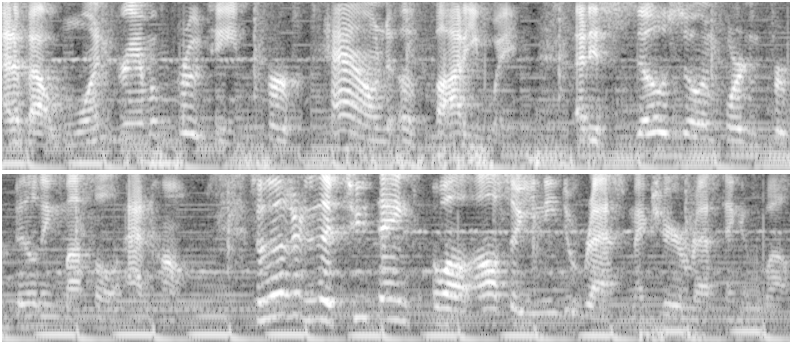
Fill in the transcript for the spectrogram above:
at about one gram of protein per pound of body weight. That is so, so important for building muscle at home. So those are the two things. Well, also you need to rest. Make sure you're resting as well.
